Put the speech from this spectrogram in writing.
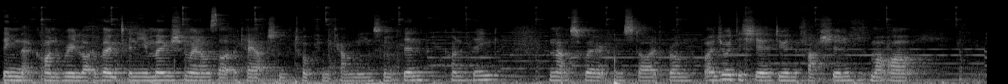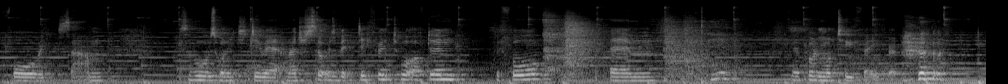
thing that kind of really like evoked any emotion when I was like, okay, actually photography can mean something, kind of thing, and that's where it kind of started from. But I enjoyed this year doing the fashion, my art for exam, because I've always wanted to do it, and I just thought it was a bit different to what I've done before. Um, yeah, they're probably my two favourite.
